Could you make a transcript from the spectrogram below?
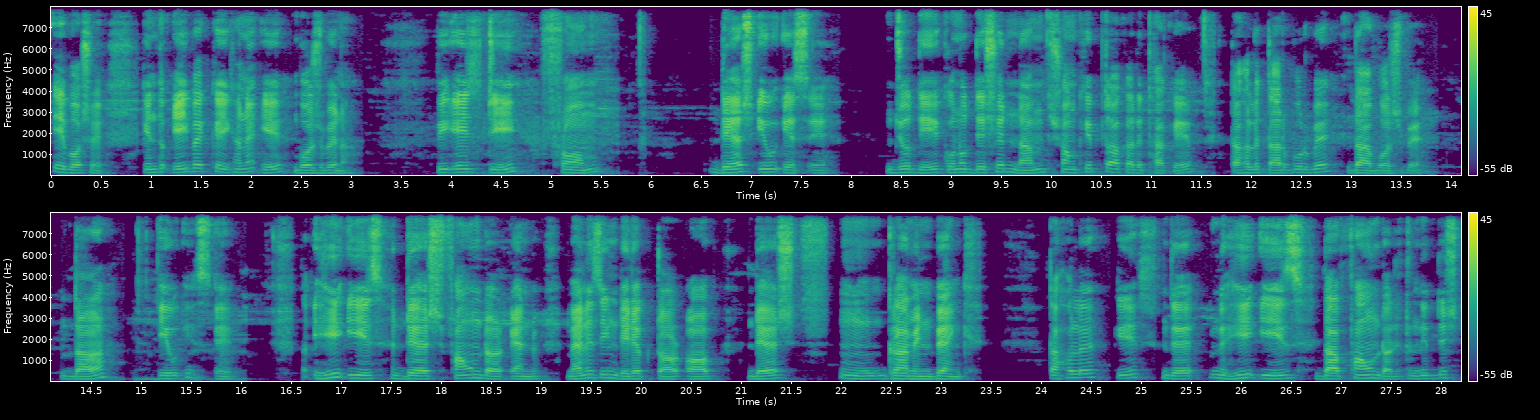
এ বসে, কিন্তু এই বাক্যে এখানে এ বসবে না। পিএইচডি ফ্রম ড্যাশ ইউএসএ যদি কোনো দেশের নাম সংক্ষিপ্ত আকারে থাকে, তাহলে তার পূর্বে দা বসবে। The USA he is dash founder and managing director of dash Grameen bank. তাহলে কি যে হি ইজ দ্য ফাউন্ডার, এটা নির্দিষ্ট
